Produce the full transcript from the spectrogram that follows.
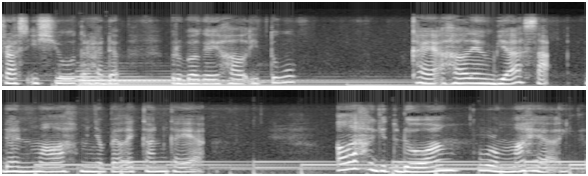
trust issue terhadap berbagai hal itu kayak hal yang biasa dan malah menyepelekan kayak Allah gitu doang lu lemah ya. Gitu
